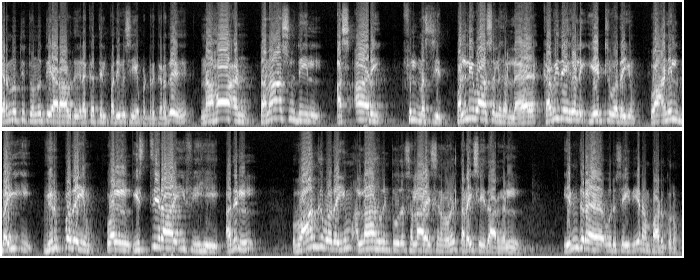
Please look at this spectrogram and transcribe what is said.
இருநூத்தி தொண்ணூத்தி ஆறாவது இலக்கத்தில் பதிவு செய்யப்பட்டிருக்கிறது. நஹா அன் தனாசுதில் அஸ்ஆரி ஃபில் மஸ்ஜித். பள்ளிவாசல்கள்ல கவிதைகளை ஏற்றுவதையும் அனில் பை விற்பதையும் வல் இஸ்திராயி ஃபிஹி அதில் வாங்குவதையும் அல்லாஹுவின் தூதர் சல்லா அலிஸ்லாம் அவர்கள் தடை செய்தார்கள் என்கிற ஒரு செய்தியை நாம் பார்க்கிறோம்.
